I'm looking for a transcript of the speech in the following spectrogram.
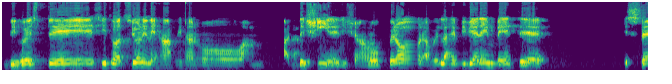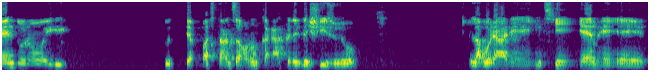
di queste situazioni ne capitano a decine, diciamo, però ora quella che mi viene in mente è, essendo noi tutti abbastanza con un carattere deciso, lavorare insieme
